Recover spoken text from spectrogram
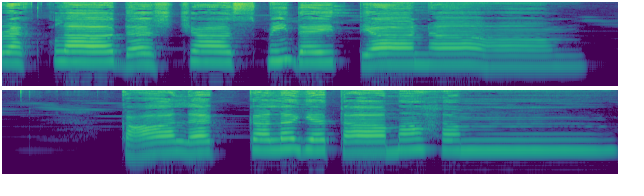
प्रह्लादश्चास्मि दैत्यानाम्। कालः कलयतामहम्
